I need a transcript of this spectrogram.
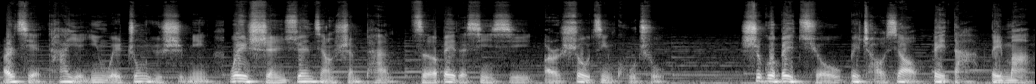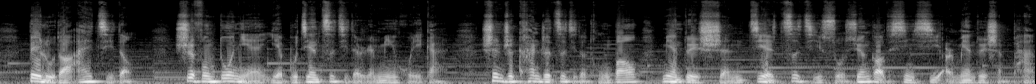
而且他也因为忠于使命，为神宣讲审判、责备的信息而受尽苦楚，试过被囚、被嘲笑、被打、被骂、被掳到埃及等。侍奉多年，也不见自己的人民悔改，甚至看着自己的同胞面对神借自己所宣告的信息而面对审判，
